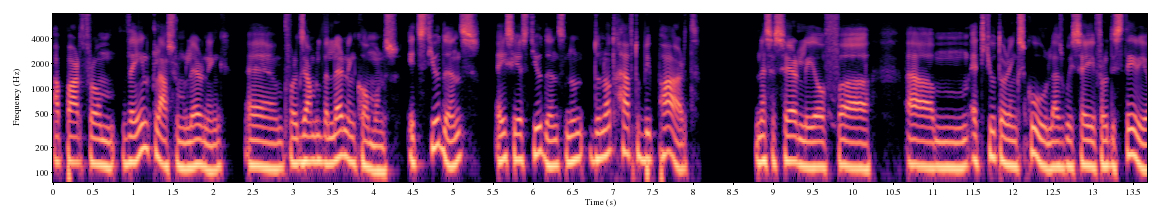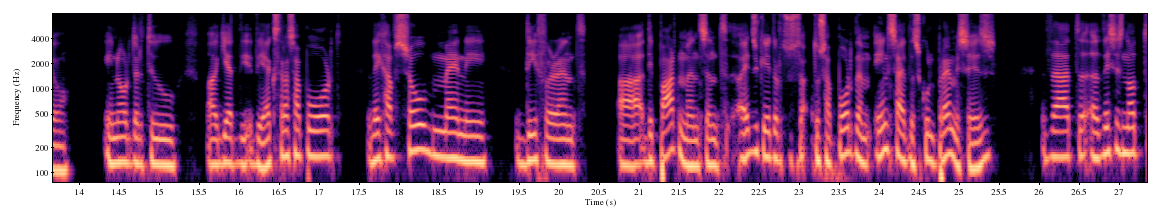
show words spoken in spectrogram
apart from the in classroom learning. Um, for example, the Learning Commons. Its students, ACS students, do not have to be part necessarily of uh, um, a tutoring school, as we say, frontistiria, in order to uh, get the, the extra support. They have so many different uh, departments and educators to, to, support them inside the school premises that uh, this is not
